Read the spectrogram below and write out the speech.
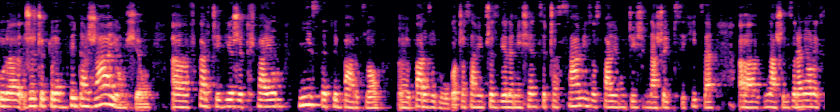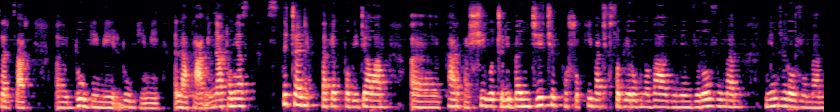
które, rzeczy, które wydarzają się e, w karcie wieży trwają niestety bardzo, e, bardzo długo, czasami przez wiele miesięcy, czasami zostają gdzieś w naszej psychice, e, w naszych zranionych sercach długimi, długimi latami. Natomiast Styczeń, tak jak powiedziałam, karta siły, czyli będziecie poszukiwać w sobie równowagi między rozumem, między rozumem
